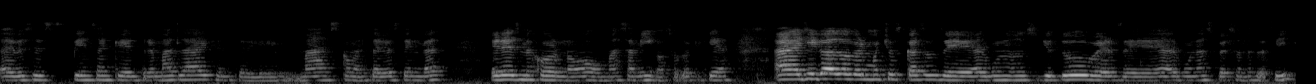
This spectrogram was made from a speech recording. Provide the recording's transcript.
A veces piensan que entre más likes, entre más comentarios tengas, eres mejor, ¿no? O más amigos o lo que quieran. Ha llegado a ver muchos casos de algunos youtubers, de algunas personas así,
